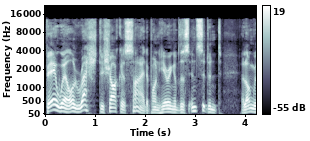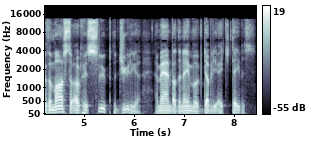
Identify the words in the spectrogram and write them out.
Farewell rushed to Shaka's side upon hearing of this incident, along with the master of his sloop, the Julia, a man by the name of W. H. Davis.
